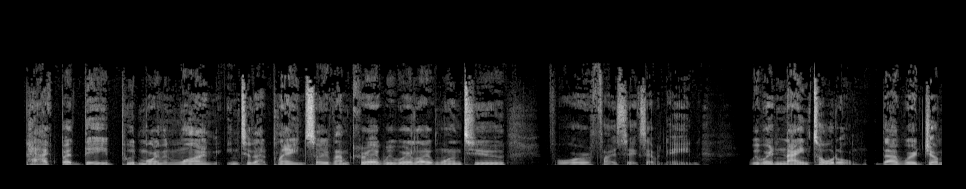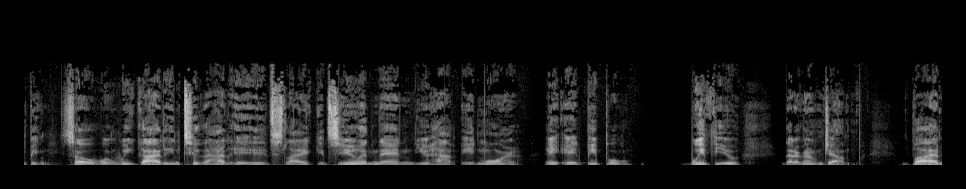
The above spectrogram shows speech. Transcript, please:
packed, but they put more than one into that plane. So if I'm correct, we were like one, two, four, five, six, seven, eight. We were nine total that were jumping. So when we got into that, it's like it's you, and then you have eight more, eight, eight people with you that are going to jump. But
